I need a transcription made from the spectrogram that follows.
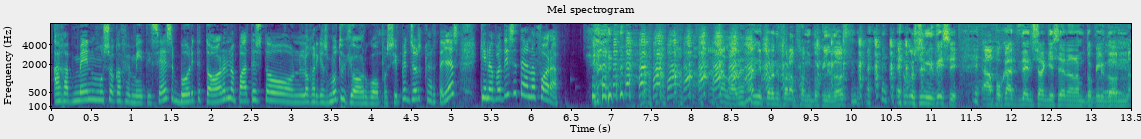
Αγαπημένοι μου σοκαφεμίτησες, μπορείτε τώρα να πάτε στον λογαριασμό του Γιώργου, όπως είπε, Τζορτ Καρτελιάς, και να πατήσετε αναφορά. Καλά, δεν θα είναι η πρώτη φορά που θα μου το κλειδώσουν. Έχω συνηθίσει από κάτι τέτοιο σαν και εσένα να μου το κλειδώνουν.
